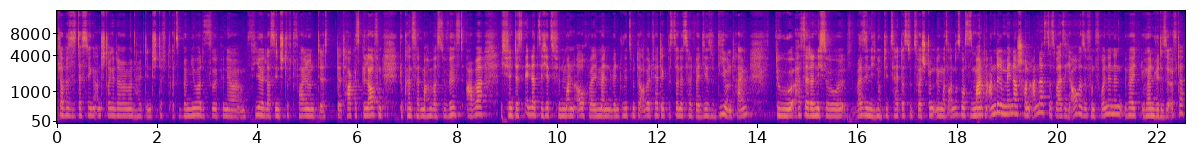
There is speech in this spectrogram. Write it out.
glaub, es ist deswegen anstrengender, wenn man halt den Stift, also bei mir war das so, ich bin ja um vier, lass den Stift fallen und der, der Tag ist gelaufen. Du kannst halt machen, was du willst, aber ich finde, das ändert sich jetzt für einen Mann auch, weil ich meine, wenn du jetzt mit der Arbeit fertig bist, dann ist halt bei dir so die und Time. Du hast ja dann nicht so, weiß ich nicht, noch die Zeit, dass du zwei Stunden irgendwas anderes machst. Das machen andere Männer schon anders, das weiß ich auch. Also von Freundinnen hören wir das ja öfter, ja.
